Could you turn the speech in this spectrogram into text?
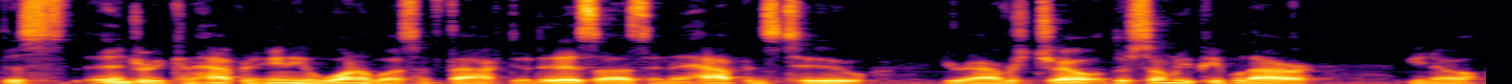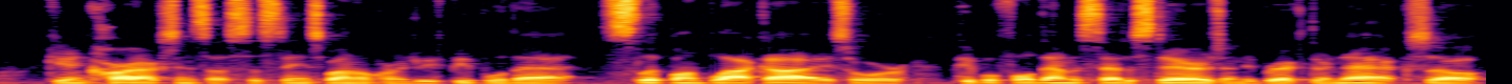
this injury can happen to any one of us. In fact, it is us, and it happens to your average Joe. There's so many people that are, you know, getting car accidents that sustain spinal cord injuries, people that slip on black ice, or people fall down a set of stairs and they break their neck. So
